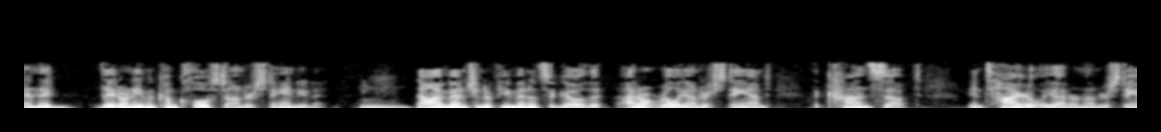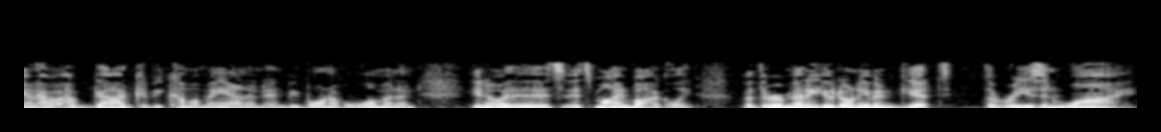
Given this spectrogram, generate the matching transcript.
and they, they don't even come close to understanding it. Mm. Now, I mentioned a few minutes ago that I don't really understand the concept entirely. I don't understand how, how God could become a man and, and be born of a woman, and you know, it's it's mind-boggling. But there are many who don't even get the reason why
